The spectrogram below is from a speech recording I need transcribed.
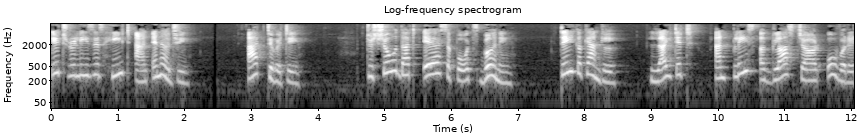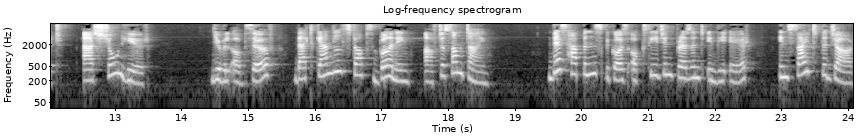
it releases heat and energy. Activity To show that air supports burning, take a candle, light it, and place a glass jar over it, as shown here. You will observe that candle stops burning after some time. This happens because oxygen present in the air inside the jar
